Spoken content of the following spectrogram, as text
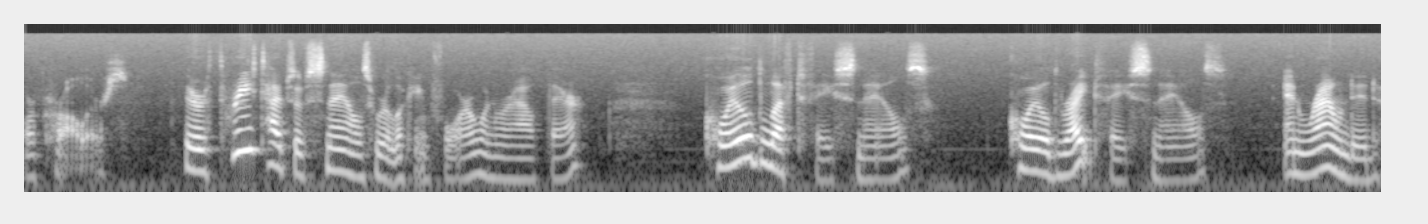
or crawlers. There are three types of snails we're looking for when we're out there. Coiled left-face snails, coiled right-face snails, and rounded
